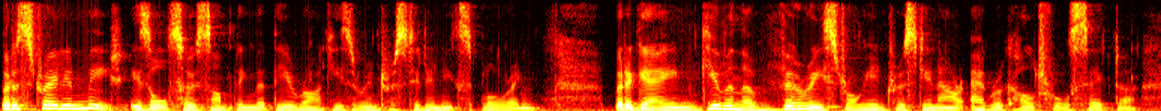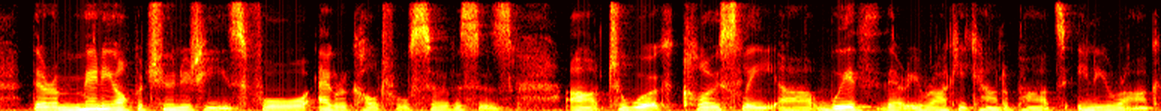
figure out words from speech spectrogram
But Australian meat is also something that the Iraqis are interested in exploring. But again, given the very strong interest in our agricultural sector, there are many opportunities for agricultural services uh, to work closely uh, with their Iraqi counterparts in Iraq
